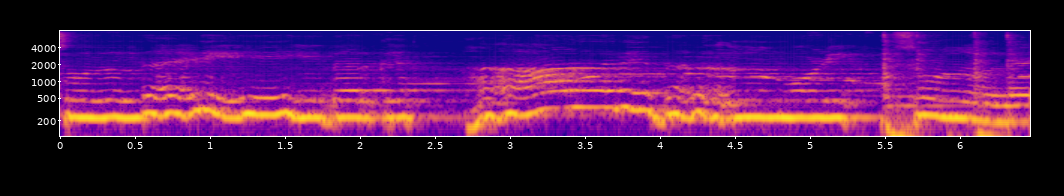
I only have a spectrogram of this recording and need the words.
சொல்றடி இதற்கு ஆறுதல் மொழி சொல்ல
